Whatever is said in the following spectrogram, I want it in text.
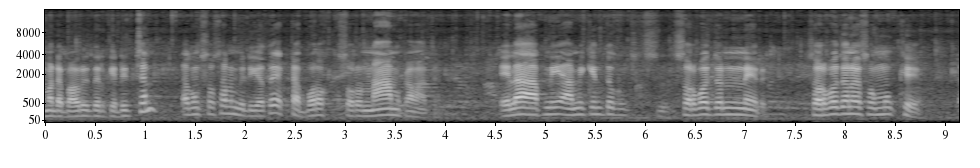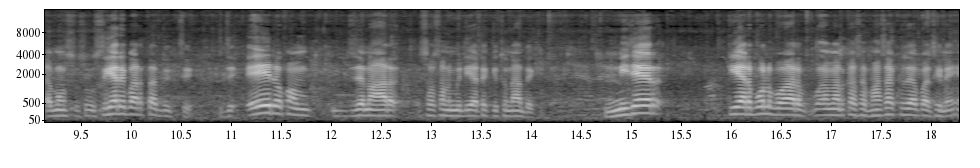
আমাদের বাউরিদেরকে দিচ্ছেন এবং সোশ্যাল মিডিয়াতে একটা বড় সড়ো নাম কামাচ্ছেন। এলা আপনি, আমি কিন্তু সর্বজনের সর্বজনের সম্মুখে এবং হুঁশিয়ারি বার্তা দিচ্ছি যে এই রকম যেন আর সোশ্যাল মিডিয়াতে কিছু না দেখি। নিজের কি আর বলব, আর আমার কাছে ভাষা খুঁজে পাচ্ছি নাই।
